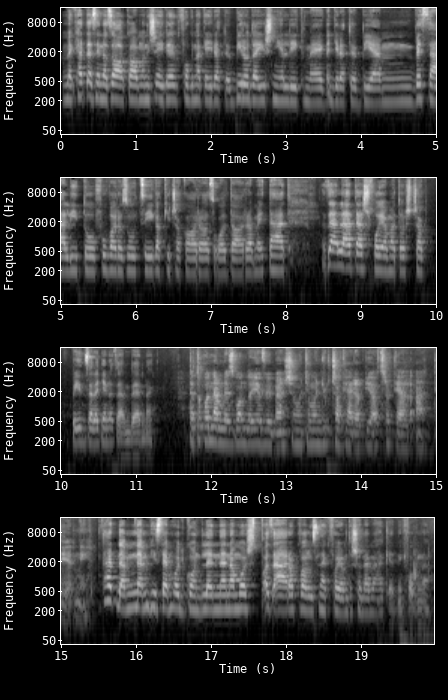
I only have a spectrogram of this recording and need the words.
meg hát ezen az alkalmon is egyre fognak egyre több iroda is nyílik, meg egyre több ilyen beszállító, fuvarozó cég, aki csak arra az oldalra megy. Tehát az ellátás folyamatos, csak pénze legyen az embernek. Tehát akkor nem lesz gond a jövőben sem, hogyha mondjuk csak erre a piacra kell áttérni. Hát nem, nem hiszem, hogy gond lenne, na most az árak valószínűleg folyamatosan emelkedni fognak.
